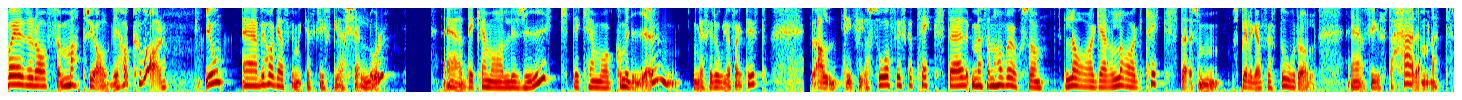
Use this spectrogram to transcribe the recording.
Vad är det då för material vi har kvar? Jo, eh, vi har ganska mycket skriftliga källor. Det kan vara lyrik, det kan vara komedier, ganska roliga faktiskt. All till filosofiska texter, men sen har vi också lagar och lagtexter som spelar ganska stor roll eh, för just det här ämnet.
